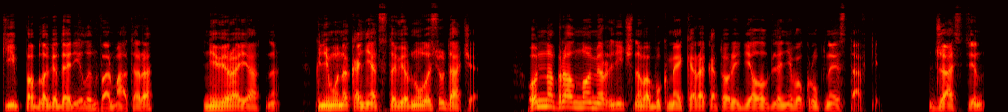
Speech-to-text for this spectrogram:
Кип поблагодарил информатора. Невероятно. К нему наконец-то вернулась удача. Он набрал номер личного букмекера, который делал для него крупные ставки. «Джастин,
